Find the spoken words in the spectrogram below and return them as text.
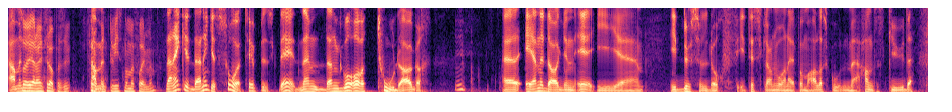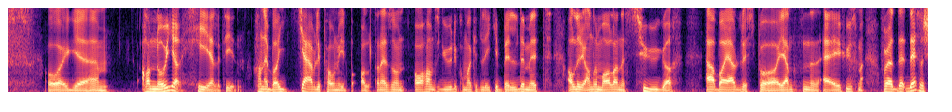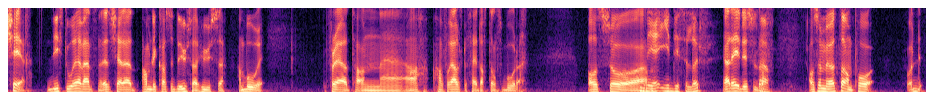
Ja, men så gjør han forhåpentligvis, noe med formen. Den er ikke, den er ikke så typisk. Det, er- den, den går over to dager. Eh, ene dagen er i, eh, i Düsseldorf i Tyskland, hvor han er på malerskolen med Hans Gude. Og eh, han noier hele tiden. Han er bare jævlig paranoid på alt. Han er sånn Å, Hans Gude kommer ikke til å like bildet mitt. Alle de andre malerne suger. Jeg har bare jævlig lyst på jentene jeg er i hus med. For det, det som skjer, de store eventene, det som skjer er at han blir kastet ut av huset han bor i. Fordi at han, eh, ja, han forelsker seg i datteren som bor der. Og så Det er i Düsseldorf. Ja, det er i Düsseldorf. Og så møter han på det,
